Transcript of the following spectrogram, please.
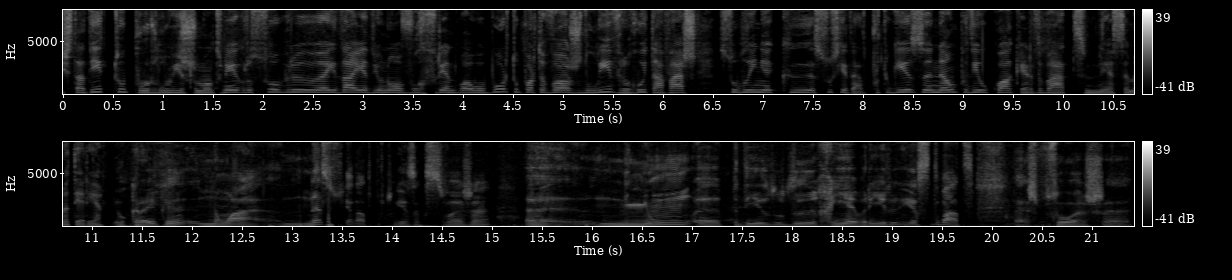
Está dito por Luís Montenegro sobre a ideia de um novo referendo ao aborto. O porta-voz do LIVRE, Rui Tavares, sublinha que a sociedade portuguesa não pediu qualquer debate nessa matéria. Eu creio que não há na sociedade portuguesa que se veja uh, nenhum uh, pedido de reabrir esse debate. As pessoas uh,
